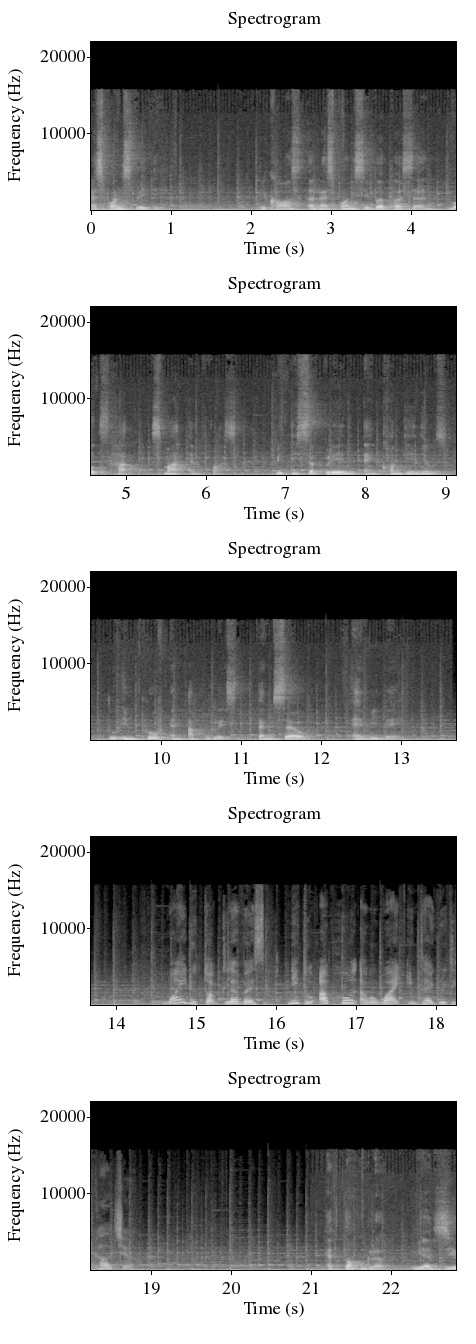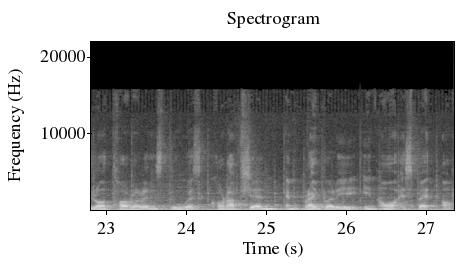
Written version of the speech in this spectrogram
Responsibility. Because a responsible person works hard, smart and fast, with discipline and continues to improve and upgrade themselves every day. Why do top glovers need to uphold our W.H.I.T.E. integrity culture? At Top Glove, we have zero tolerance towards corruption and bribery in all aspects of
